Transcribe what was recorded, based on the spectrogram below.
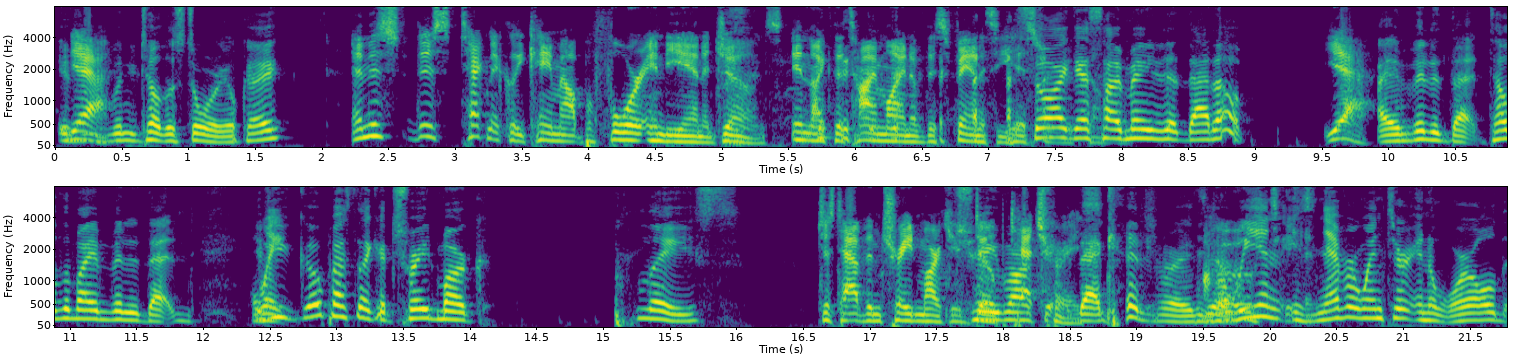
If Yeah. You, when you tell the story, okay? And this this technically came out before Indiana Jones in like the timeline of this fantasy history. So I guess. I made it, that up. yeah. I invented that. Tell them I invented that. If Wait. you go past like a trademark place, Just have them trademark your dope trademark catchphrase. that catchphrase. yeah. Are we in, is Neverwinter in a world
